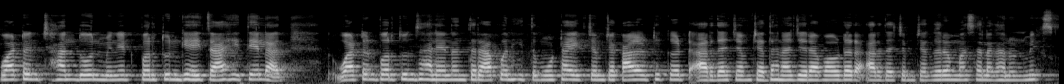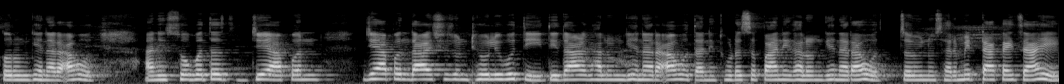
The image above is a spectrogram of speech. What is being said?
वाटण छान दोन मिनिट परतून घ्यायचं आहे तेलात. वाटण परतून झाल्यानंतर आपण इथं मोठा एक चमचा काळं तिखट अर्धा चमचा धनाजिरा पावडर अर्धा चमचा गरम मसाला घालून मिक्स करून घेणार आहोत. आणि सोबतच जे आपण जे आपण डाळ शिजून ठेवली होती ती डाळ घालून घेणार आहोत आणि थोडंसं पाणी घालून घेणार आहोत. चवीनुसार मीठ टाकायचं आहे.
